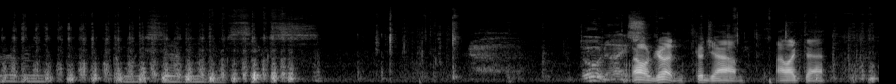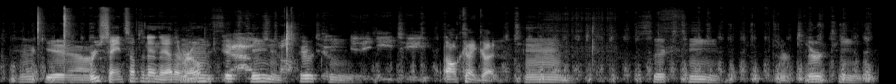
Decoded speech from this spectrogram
11, 27, and 6. Ooh, nice. Oh, good. Good job. I like that. Heck yeah. Were you saying something in the other 10, room? 16, yeah, I was and 13. to E.T. Okay, good. 10, 16, 13. 13,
